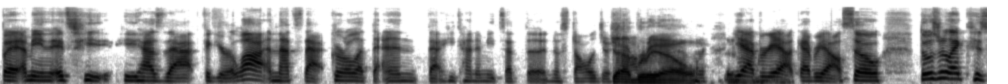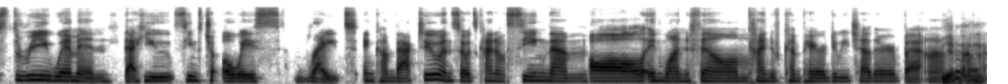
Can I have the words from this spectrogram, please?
But I mean, it's he he has that figure a lot, and that's that girl at the end that he kind of meets at the nostalgia. Gabrielle. Yeah, Gabrielle. Gabrielle. So those are like his three women that he seems to always write and come back to. And so it's kind of seeing them all in one film kind of compared to each other. But um Yeah.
